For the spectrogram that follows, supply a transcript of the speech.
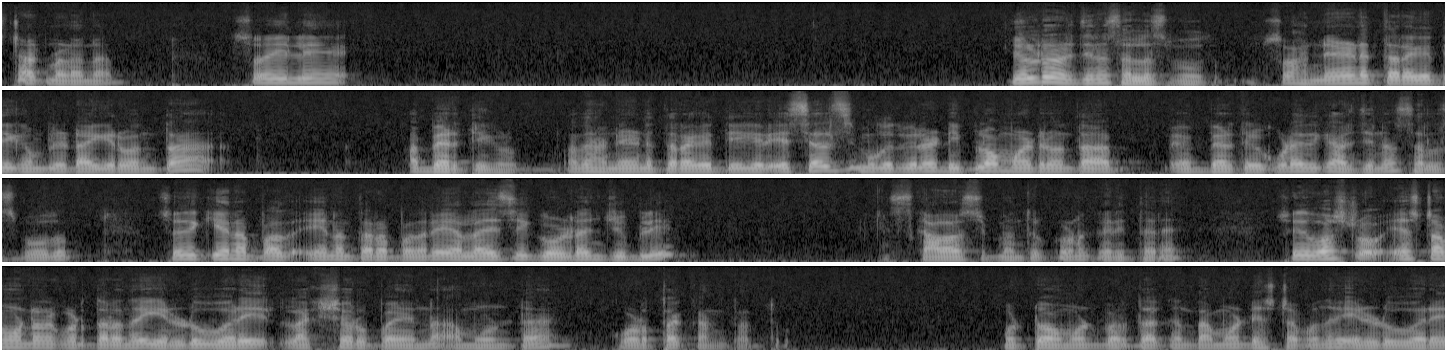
ಸ್ಟಾರ್ಟ್ ಮಾಡೋಣ. ಸೊ ಇಲ್ಲಿ ಎಲ್ಲರೂ ಅರ್ಜಿನ ಸಲ್ಲಿಸ್ಬೋದು ಸೊ ಹನ್ನೆರಡನೇ ತರಗತಿ ಕಂಪ್ಲೀಟ್ ಆಗಿರುವಂಥ ಅಭ್ಯರ್ಥಿಗಳು. ಅಂದರೆ ಹನ್ನೆರಡನೇ ತರಗತಿ ಎಸ್ ಎಲ್ ಸಿ ಮುಗಿದ ಮೇಲೆ ಡಿಪ್ಲೊಮಾ ಮಾಡಿರುವಂಥ ಅಭ್ಯರ್ಥಿಗಳು ಕೂಡ ಇದಕ್ಕೆ ಅರ್ಜಿನ ಸಲ್ಲಿಸ್ಬೋದು. ಸೊ ಇದಕ್ಕೆ ಏನಪ್ಪ ಏನಂತಾರಪ್ಪ ಅಂದರೆ L I C golden jubilee scholarship ಅಂತ ಕೂಡ ಕರೀತಾರೆ. ಸೊ ಇದು ಅಷ್ಟು ಎಷ್ಟು ಅಮೌಂಟನ್ನು ಕೊಡ್ತಾರೆ ಅಂದರೆ ಎರಡೂವರೆ ಲಕ್ಷ ರೂಪಾಯಿಯನ್ನು ಅಮೌಂಟ ಕೊಡ್ತಕ್ಕಂಥದ್ದು. ಒಟ್ಟು ಅಮೌಂಟ್ ಬರ್ತಕ್ಕಂಥ ಅಮೌಂಟ್ ಎಷ್ಟಪ್ಪ ಅಂದರೆ ಎರಡೂವರೆ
